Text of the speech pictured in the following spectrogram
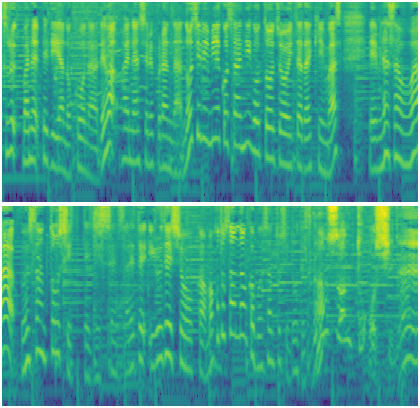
するマネペディアのコーナーではファイナンシャルプランナー野尻美恵子さんにご登場いただきます、えー皆さんは分散投資って実践されているでしょうか？誠さんなんか分散投資どうですか？分散投資ね、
